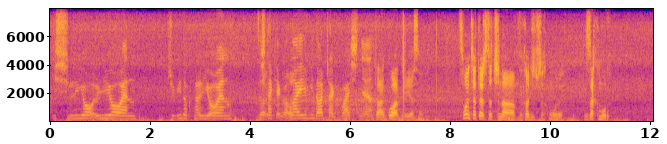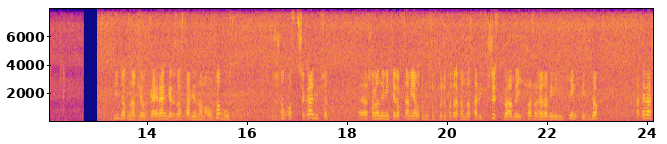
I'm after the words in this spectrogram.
Jakiś Lio, Lioen, czy widok na Lioen, coś No, takiego. No i widoczek właśnie. Tak, ładnie jest. Słońce też zaczyna wychodzić przez chmury. Za chmur. Widok na Fjord Geiranger zastawił nam autobus. Zresztą ostrzegali przed e, szalonymi kierowcami autobusów, którzy potrafią zastawić wszystko, aby ich pasażerowie mieli piękny widok. A teraz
